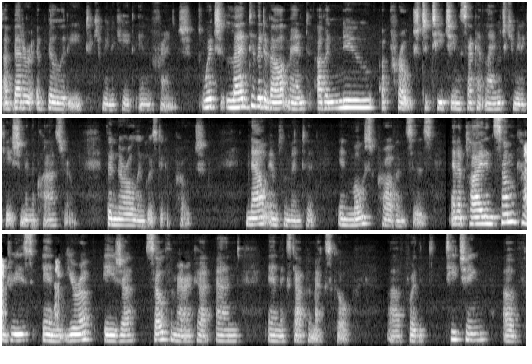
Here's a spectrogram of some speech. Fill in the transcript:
a, better ability to communicate in French, which led to the development of a new approach to teaching second language communication in the classroom, the neurolinguistic approach, now implemented in most provinces and applied in some countries in Europe, Asia, South America, and in Ixtapa, Mexico, uh, for the t- teaching of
